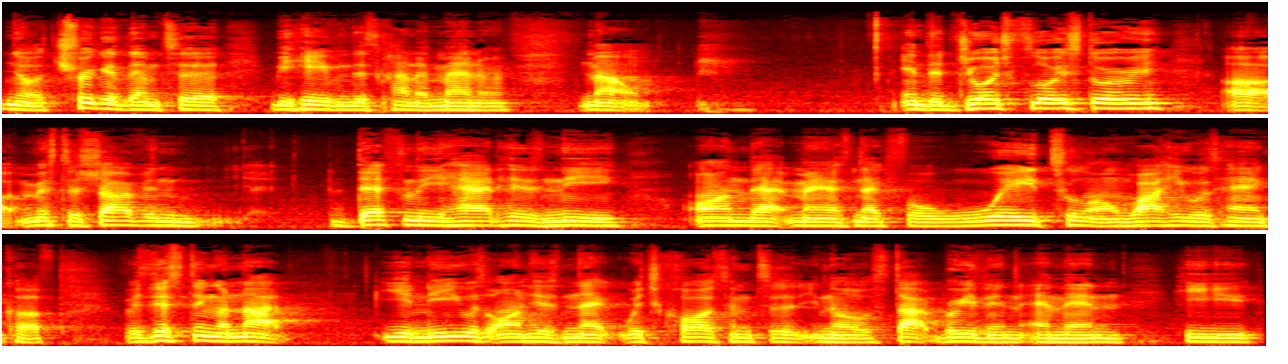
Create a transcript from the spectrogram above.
you know trigger them to behave in this kind of manner? Now, in the George Floyd story, uh, Mr. Chauvin definitely had his knee on that man's neck for way too long while he was handcuffed. Resisting or not, your knee was on his neck, which caused him to, you know, stop breathing, and then he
